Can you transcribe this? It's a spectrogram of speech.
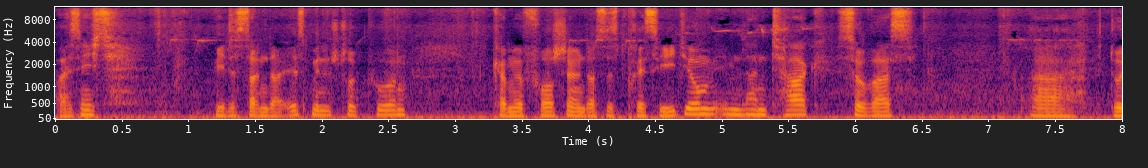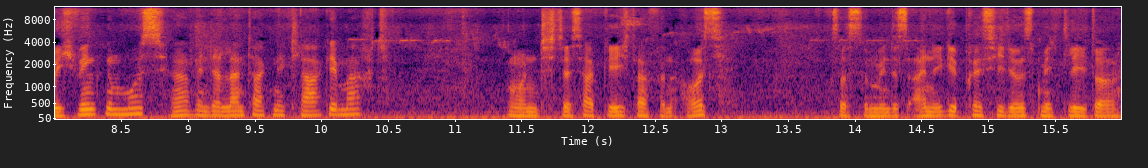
weiß nicht, wie das dann da ist mit den Strukturen. Ich kann mir vorstellen, dass das Präsidium im Landtag sowas äh, durchwinken muss, ja, wenn der Landtag eine Klage macht. Und deshalb gehe ich davon aus, dass zumindest einige Präsidiumsmitglieder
